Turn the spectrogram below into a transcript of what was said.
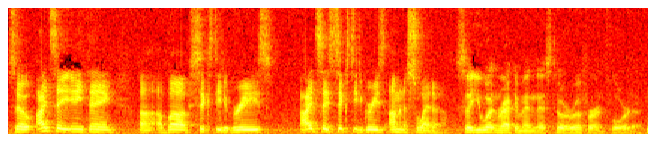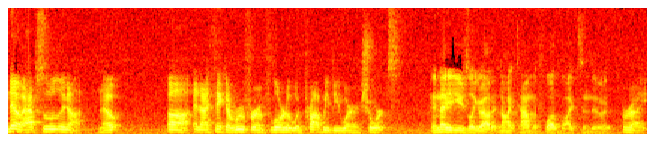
So I'd say anything uh, above 60 degrees. I'd say 60 degrees. I'm going to sweat in them. So you wouldn't recommend this to a roofer in Florida? No, absolutely not. Nope. Uh, and I think a roofer in Florida would probably be wearing shorts. And they usually go out at nighttime with floodlights and do it. Right.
